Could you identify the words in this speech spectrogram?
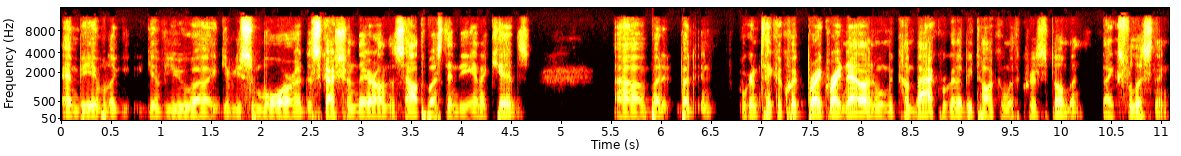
and be able to give you uh, give you some more uh, discussion there on the Southwest Indiana kids. Uh, but but in, we're going to take a quick break right now, and when we come back, we're going to be talking with Chris Spillman. Thanks for listening.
